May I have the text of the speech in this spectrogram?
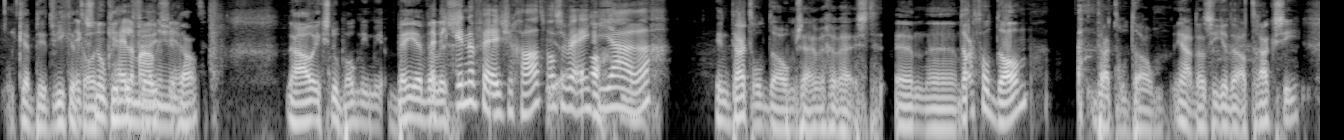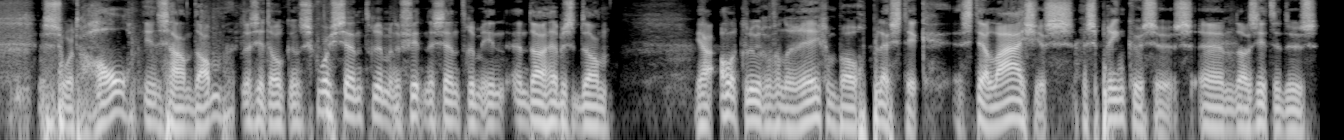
Ik heb dit weekend Ik al een snoep helemaal niet meer. gehad. Nou, ik snoep ook niet meer. Ben jij wel Heb je eens... kinderfeestje gehad? Was er weer eentje Ach, jarig? In Darteldoom zijn we geweest. En, eh Darteldoom? Darteldoom. Ja, dan zie je de attractie. Een soort hal in Zaandam. Er zit ook een squashcentrum en een fitnesscentrum in. En daar hebben ze dan ja, alle kleuren van de regenboog plastic. Stellages, en springkussens. En daar zitten dus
